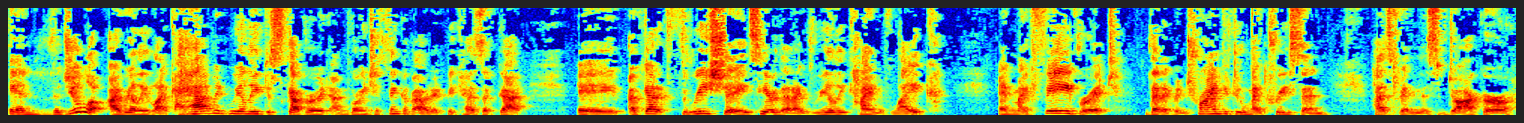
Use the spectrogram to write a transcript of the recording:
And the Julep I really like. I haven't really discovered, I'm going to think about it because I've got a, I've got three shades here that I really kind of like. And my favorite that I've been trying to do my crease in has been this darker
